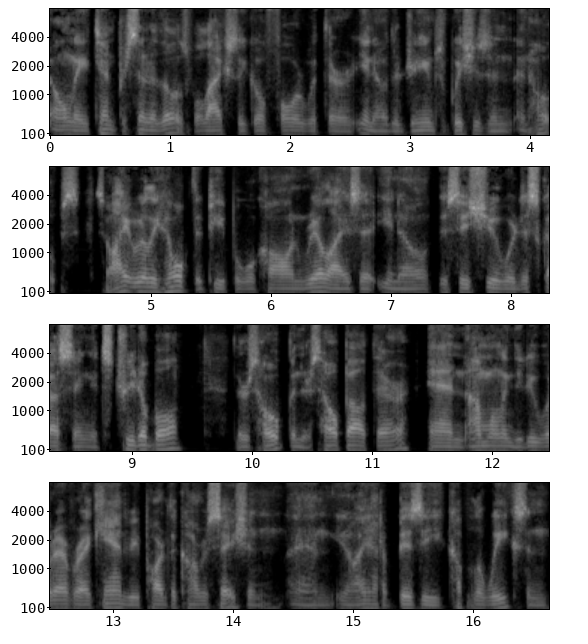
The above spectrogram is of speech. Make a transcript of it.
only 10% of those will actually go forward with their, you know, their dreams, wishes, and, and hopes. So I really hope that people will call and realize that, you know, this issue we're discussing, it's treatable. there's hope and there's help out there. And I'm willing to do whatever I can to be part of the conversation. And, you know, I had a busy couple of weeks and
